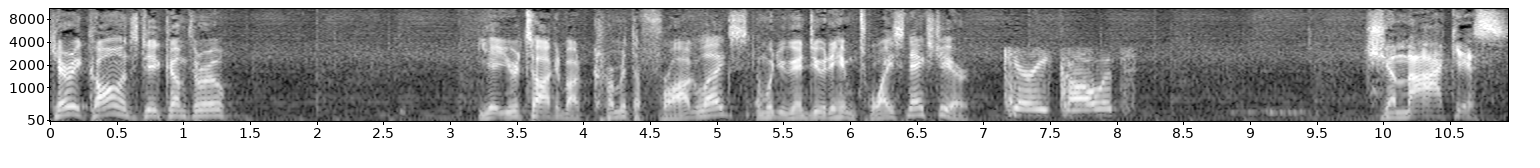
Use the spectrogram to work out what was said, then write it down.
Kerry Collins did come through. Yeah, you're talking about Kermit the Frog Legs and what you're going to do to him twice next year. Kerry Collins. JaMarcus.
